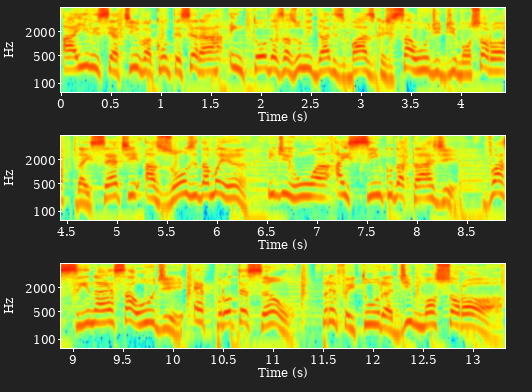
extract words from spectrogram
A iniciativa acontecerá em todas as unidades básicas de saúde de Mossoró, das 7 às 11 da manhã e de 1 às 5 da tarde. Vacina é saúde, é proteção. Prefeitura de Mossoró.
